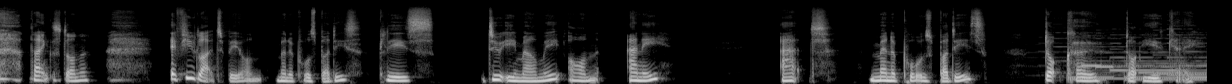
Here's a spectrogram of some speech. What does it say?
Thanks, Donna. If you'd like to be on Menopause Buddies, please do email me on Annie at menopausebuddies.co.uk.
